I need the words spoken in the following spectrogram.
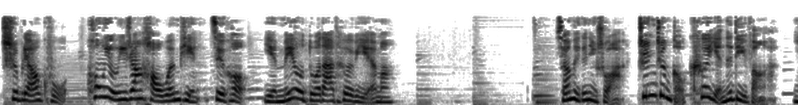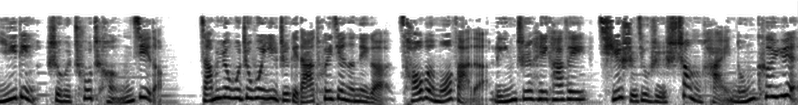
吃不了苦，空有一张好文凭，最后也没有多大特别吗？小美跟你说啊，真正搞科研的地方啊，一定是会出成绩的。咱们热乎知乎一直给大家推荐的那个草本魔法的灵芝黑咖啡，其实就是上海农科院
